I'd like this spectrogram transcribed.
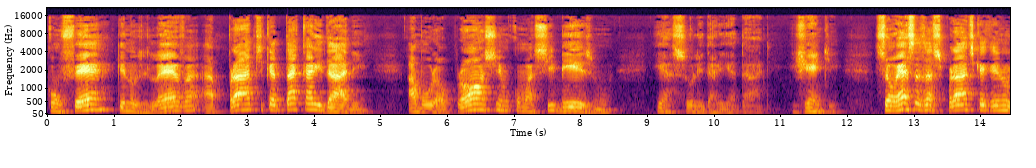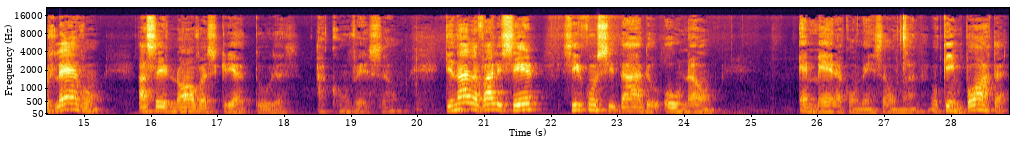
com fé que nos leva à prática da caridade, amor ao próximo como a si mesmo e a solidariedade. Gente, são essas as práticas que nos levam a ser novas criaturas, a conversão. De nada vale ser circuncidado ou não é mera convenção humana. O que importa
